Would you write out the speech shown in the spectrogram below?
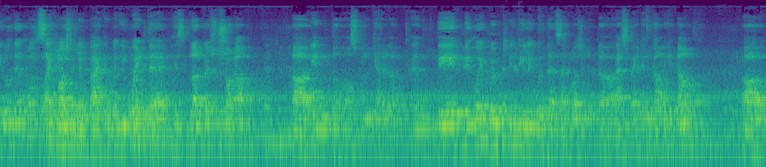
you know, there was a psychological impact. And when he went there, shot up uh, in the hospital in Canada. And they, they were equipped in dealing with that psychological uh, aspect and calming him down. Uh,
